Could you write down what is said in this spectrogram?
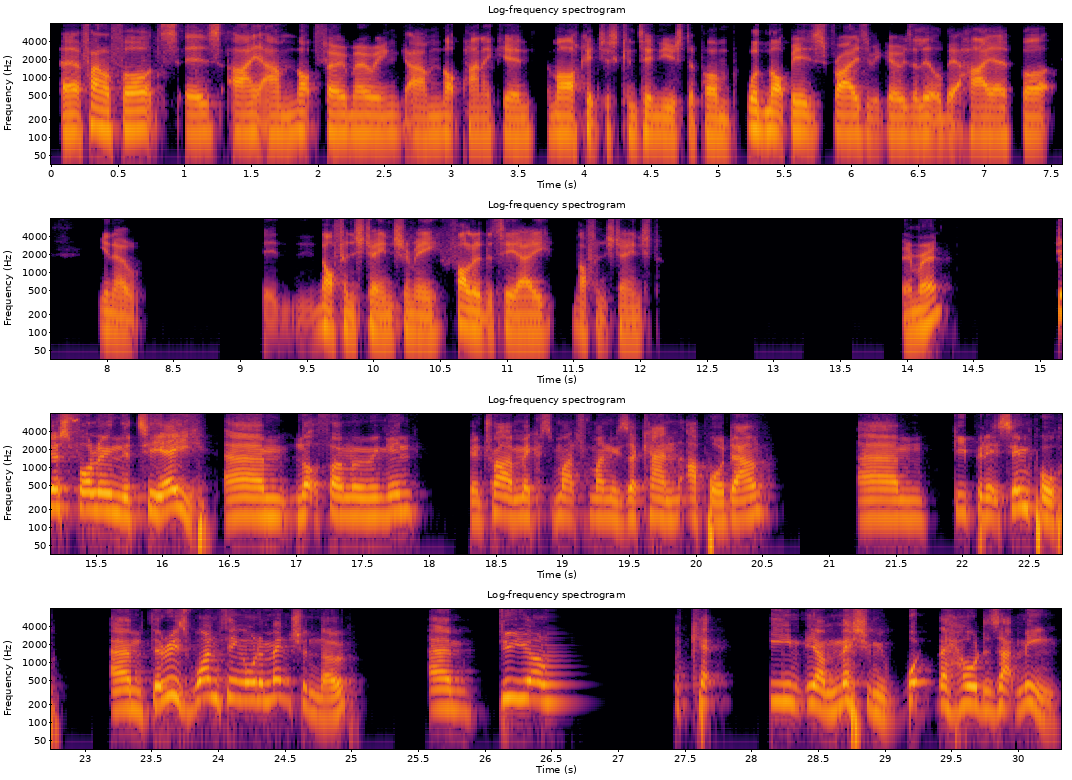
Uh, final thoughts is I am not FOMOing. I'm not panicking. The market just continues to pump. Would not be surprised if it goes a little bit higher, but you know, it, nothing's changed for me. Follow the TA. Nothing's changed. Imran? Just following the TA. Um, not FOMOing in. Going to try and make as much money as I can, up or down. Um, keeping it simple. Um, there is one thing I want to mention though. Um, do you kept you know messaging me? What the hell does that mean?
